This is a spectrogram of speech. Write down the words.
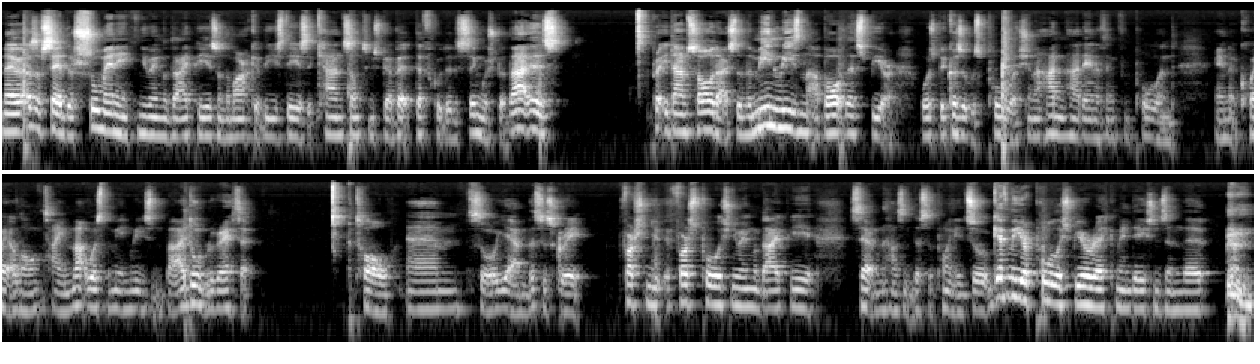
Now, as I've said, there's so many New England IPAs on the market these days it can sometimes be a bit difficult to distinguish, but that is pretty damn solid actually. The main reason that I bought this beer was because it was Polish and I hadn't had anything from Poland in quite a long time. That was the main reason, but I don't regret it at all. Um, so yeah, this is great. First, new, first Polish New England IPA certainly hasn't disappointed. So give me your Polish beer recommendations in the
